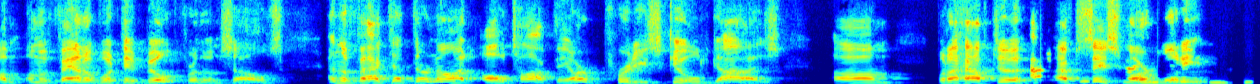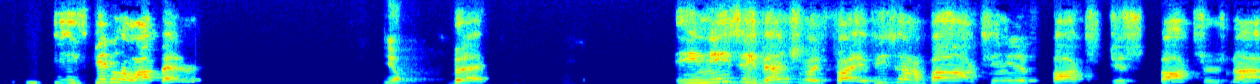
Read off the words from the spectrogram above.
I'm, I'm a fan of what they built for themselves and the fact that they're not all talk. They are pretty skilled guys. Um, but I have to I have to say, smart money. He's getting a lot better. Yep. But he needs to eventually fight. If he's going to box, he needs to box just boxers, not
